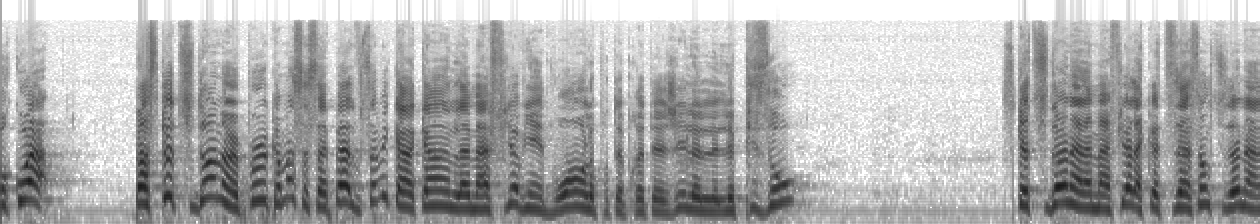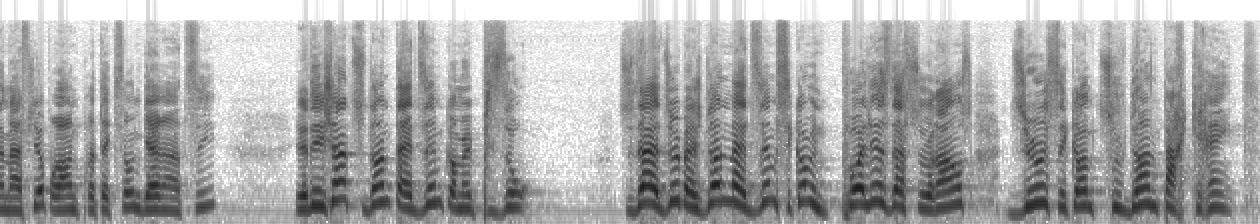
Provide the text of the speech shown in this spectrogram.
pourquoi? Parce que tu donnes un peu, comment ça s'appelle? Vous savez, quand, la mafia vient te voir pour te protéger, le, le, piso, ce que tu donnes à la mafia, la cotisation que tu donnes à la mafia pour avoir une protection, une garantie, il y a des gens, tu donnes ta dîme comme un piso. Tu dis à Dieu, ben, je donne ma dîme, c'est comme une police d'assurance. Dieu, c'est comme tu le donnes par crainte.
